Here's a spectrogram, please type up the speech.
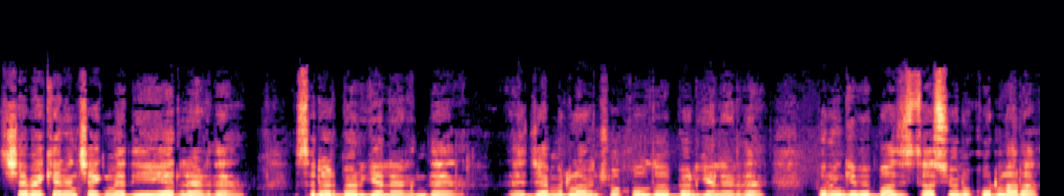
şebekenin çekmediği yerlerde sınır bölgelerinde e, cemirlerin çok olduğu bölgelerde bunun gibi baz istasyonu kurularak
